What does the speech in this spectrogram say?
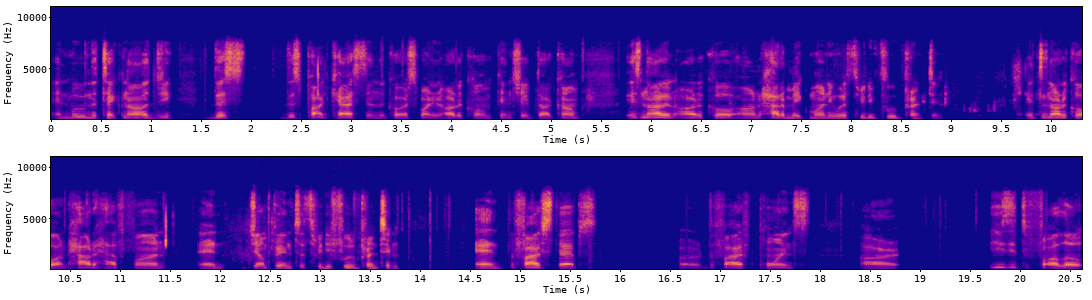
and moving the technology, this this podcast and the corresponding article on pinshape.com is not an article on how to make money with 3D food printing. It's an article on how to have fun and jump into 3D food printing. And the five steps or the five points are easy to follow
